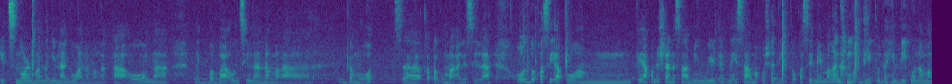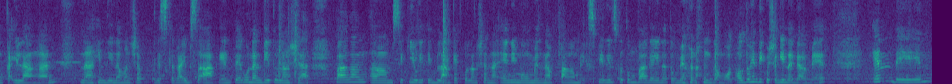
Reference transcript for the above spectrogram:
it's normal na ginagawa ng mga tao na nagbabaon sila ng mga gamot sa kapag umaalis sila. Although kasi ako, ang kaya ko na siya nasabing weird at naisama ko siya dito kasi may mga gamot dito na hindi ko naman kailangan, na hindi naman siya prescribe sa akin, pero nandito lang siya. Parang um, security blanket ko lang siya na any moment na parang ma-experience ko tong bagay na to meron akong gamot. Although hindi ko siya ginagamit. And then,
